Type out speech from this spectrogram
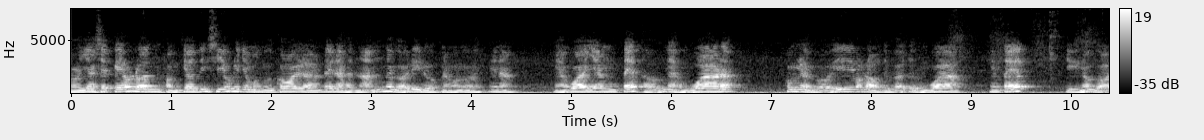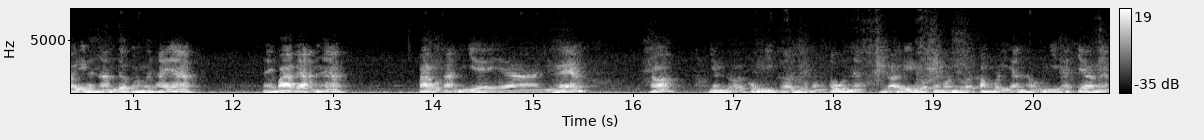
rồi Giang sẽ kéo lên phần trên tí xíu để cho mọi người coi là đây là hình ảnh nó gửi đi được nè mọi người. Đây nè. Ngày hôm qua Giang test thử ngày hôm qua đó. Cũng nghĩa là gửi bắt đầu từ gửi từ hôm qua. Giang test. Thì nó gửi đi hình ảnh được mọi người thấy ha. Này ba cái ảnh ha. Ba bức ảnh về à, dự án. Đó. Giang gửi cũng gì cỡ dùng bằng tuôn á. Gửi đi được cho mọi người không bị ảnh hưởng gì hết trơn á.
